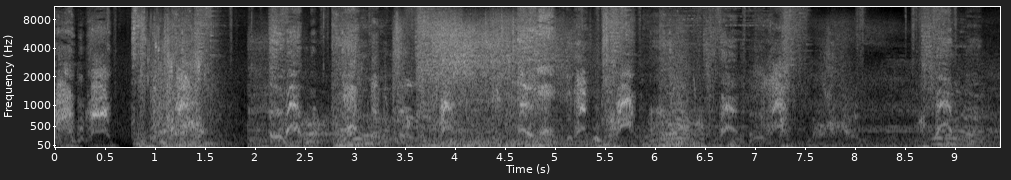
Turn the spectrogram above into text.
you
